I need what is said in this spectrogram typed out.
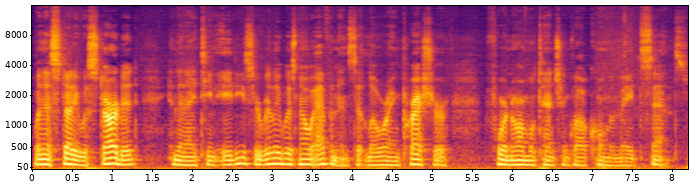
When this study was started in the 1980s, there really was no evidence that lowering pressure for normal tension glaucoma made sense.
